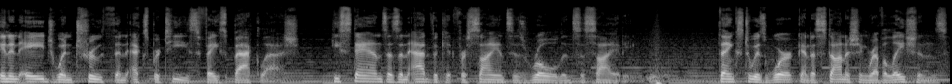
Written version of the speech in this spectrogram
In an age when truth and expertise face backlash, he stands as an advocate for science's role in society. Thanks to his work and astonishing revelations,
